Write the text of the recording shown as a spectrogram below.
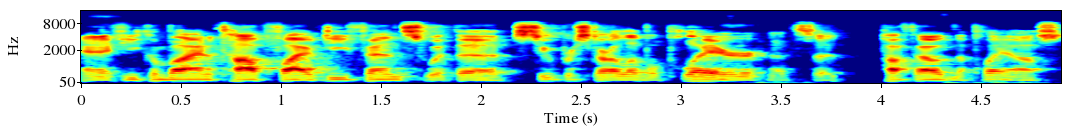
And if you combine a top five defense with a superstar level player, that's a tough out in the playoffs.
